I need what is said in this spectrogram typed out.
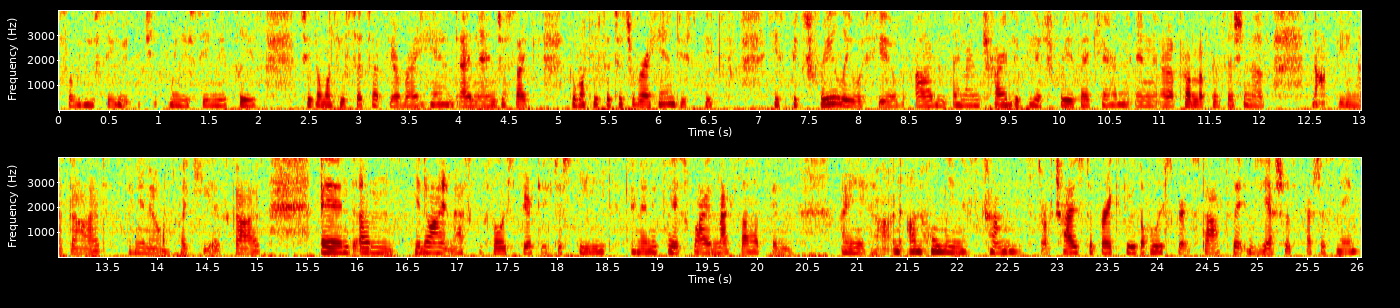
So when you see me, when you see me, please see the one who sits at your right hand, and then just like the one who sits at your right hand, you speak. He speaks freely with you, um, and I'm trying to be as free as I can, and uh, from a position of not being a God, and you know, like He is God, and um, you know, I am asking the Holy Spirit to intercede in any place where I mess up and I, uh, unholiness comes or tries to break through. The Holy Spirit stops it in Yeshua's precious name.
